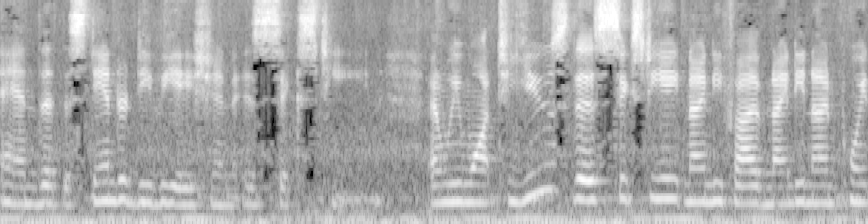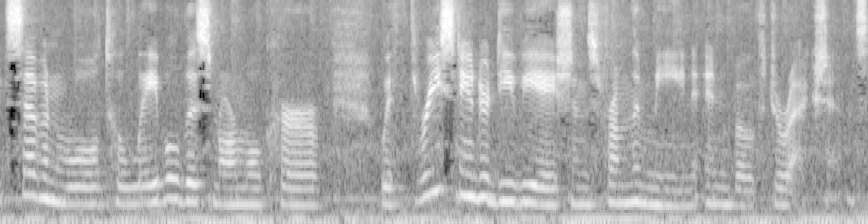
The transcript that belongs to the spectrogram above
and that the standard deviation is 16 and we want to use this 68, 95, 99.7 rule to label this normal curve with three standard deviations from the mean in both directions.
